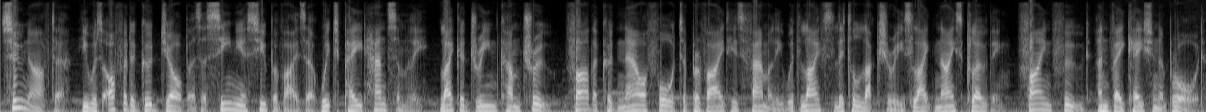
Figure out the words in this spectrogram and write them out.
Soon after, he was offered a good job as a senior supervisor which paid handsomely, like a dream come true. Father could now afford to provide his family with life's little luxuries like nice clothing, fine food, and vacation abroad.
